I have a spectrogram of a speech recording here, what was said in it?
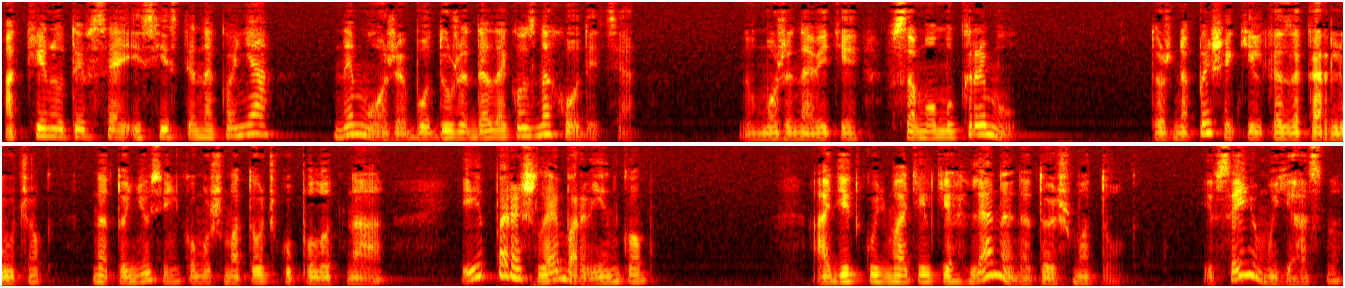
А кинути все і сісти на коня не може, бо дуже далеко знаходиться. ну, може, навіть і в самому Криму. Тож напише кілька закарлючок на тонюсінькому шматочку полотна і перешле барвінком. А дід Кудьма тільки гляне на той шматок, і все йому ясно.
